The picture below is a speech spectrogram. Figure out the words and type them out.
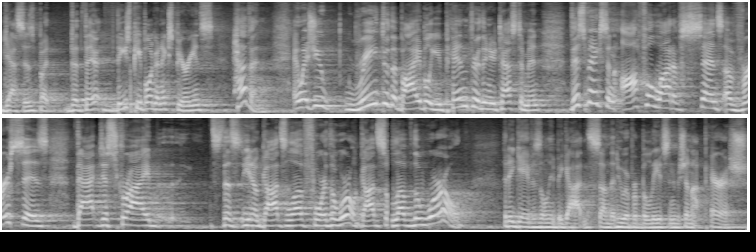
guesses, but that these people are going to experience heaven. And as you read through the Bible, you pin through the New Testament, this makes an awful lot of sense of verses that describe this, you know, God's love for the world. God so loved the world that he gave his only begotten Son, that whoever believes in him shall not perish,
